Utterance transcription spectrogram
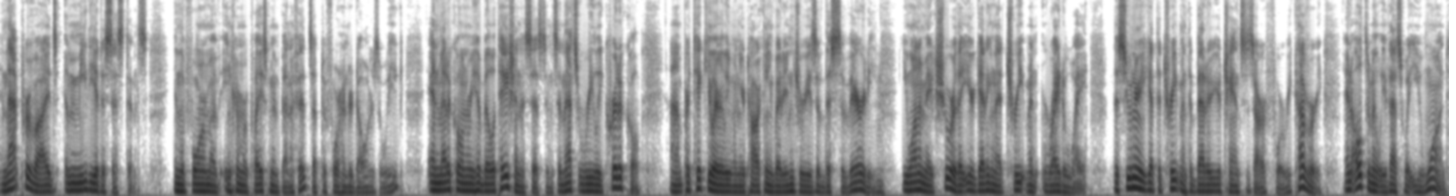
And that provides immediate assistance in the form of income replacement benefits up to $400 a week and medical and rehabilitation assistance. And that's really critical, um, particularly when you're talking about injuries of this severity. Mm-hmm. You want to make sure that you're getting that treatment right away. The sooner you get the treatment, the better your chances are for recovery. And ultimately, that's what you want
